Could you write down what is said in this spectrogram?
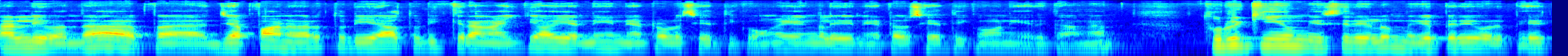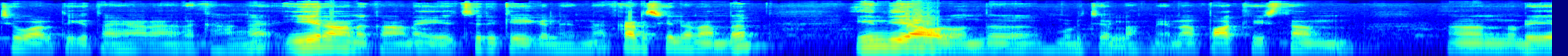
தள்ளி வந்தால் இப்போ ஜப்பான் வேறு துடியாக துடிக்கிறாங்க. ஐயா என்னையும் நேட்டோவில் சேர்த்திக்கோங்க எங்களையும் நேட்டோவில் சேர்த்திக்கோன்னு இருக்காங்க. துருக்கியும் இஸ்ரேலும் மிகப்பெரிய ஒரு பேச்சுவார்த்தைக்கு தயாராக இருக்காங்க. ஈரானுக்கான எச்சரிக்கைகள் என்ன? கடைசியில் நம்ம இந்தியாவில் வந்து முடிச்சிடலாம். ஏன்னா பாகிஸ்தானுடைய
